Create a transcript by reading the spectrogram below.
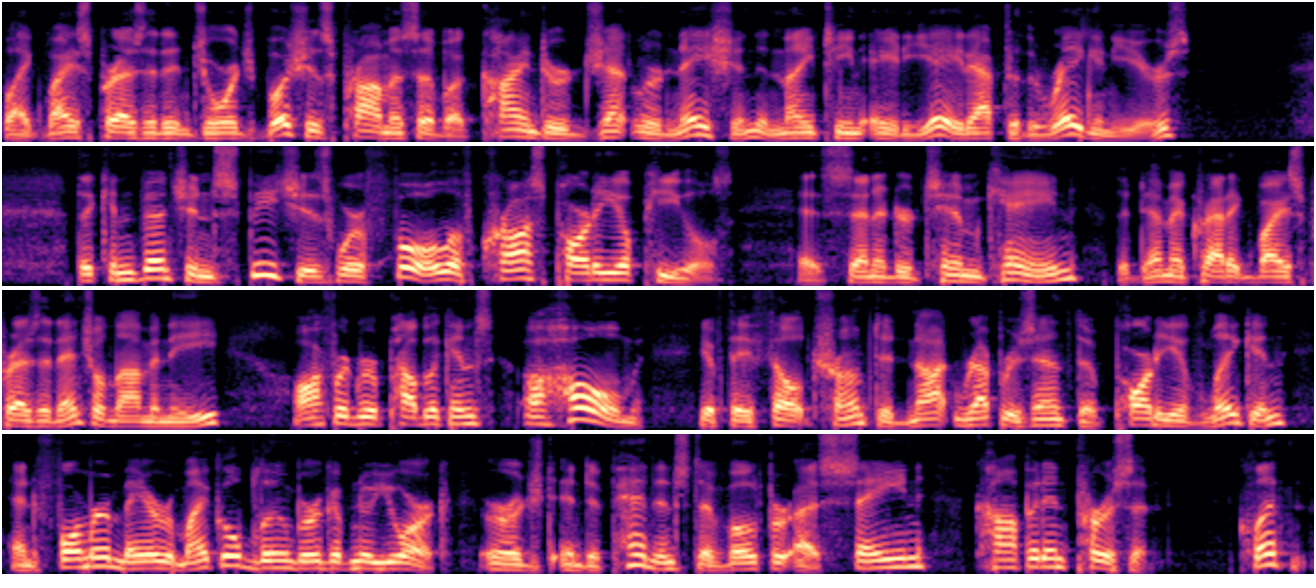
like Vice President George Bush's promise of a kinder, gentler nation in 1988 after the Reagan years the convention's speeches were full of cross party appeals, as Senator Tim Kaine, the Democratic vice presidential nominee, offered Republicans a home if they felt Trump did not represent the party of Lincoln, and former Mayor Michael Bloomberg of New York urged independents to vote for a sane, competent person, Clinton.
